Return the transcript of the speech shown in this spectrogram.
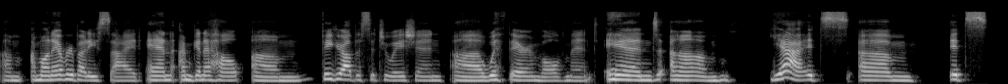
um, I'm on everybody's side and I'm going to help um, figure out the situation uh, with their involvement. And um, yeah, it's um, it's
